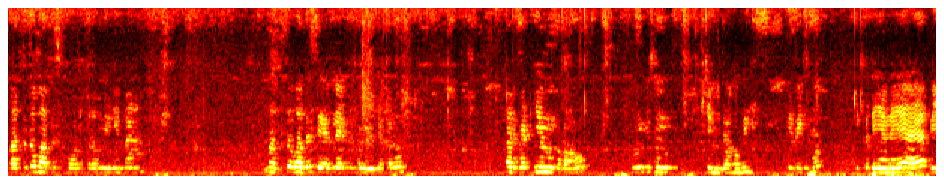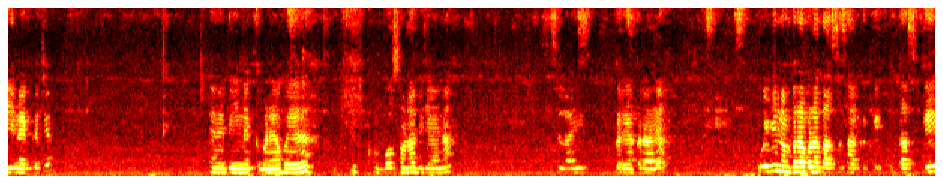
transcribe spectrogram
ਵੱਧ ਤੋਂ ਵੱਧ ਸਪੋਰਟ ਕਰੋ ਮੇਰੀਆਂ ਭੈਣਾਂ। ਵੱਧ ਤੋਂ ਵੱਧ ਸ਼ੇਅਰ ਲਾਈਕ ਕਮੈਂਟ ਕਰੋ। ਘਰ ਬੈਠੀਆਂ ਮੰਗਵਾਓ, ਕੋਈ ਵੀ ਤੁਹਾਨੂੰ ਚਾਹੀਦਾ ਹੋਵੇ। ਇਹ ਦੇਖੋ, ਇੱਕ ਡਿਜ਼ਾਈਨ ਇਹ ਆਇਆ ਵੀ ਨੈਕ 'ਚ। ਐਵੇਂ ਵੀ ਨੈਕ ਬਣਿਆ ਹੋਇਆ ਇਹਦਾ। ਬਹੁਤ ਸੋਹਣਾ ਡਿਜ਼ਾਈਨ ਆ। ਸਿਲਾਈ ਕਰਿਆ ਕਰਾਇਆ। ਕੋਈ ਵੀ ਨੰਬਰ ਆਪਣਾ ਦੱਸ ਸਕ ਕੇ, ਦੱਸ ਕੇ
